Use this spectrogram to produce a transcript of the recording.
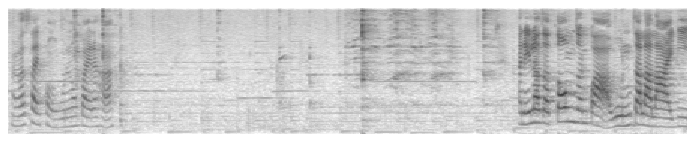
แล้วก็ใส่ผงวุ้นลงไปนะคะ อันนี้เราจะต้มจนกว่าวุ้นจะละลายดี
